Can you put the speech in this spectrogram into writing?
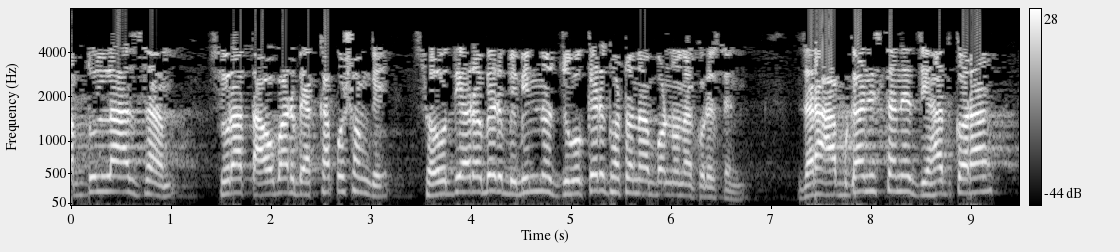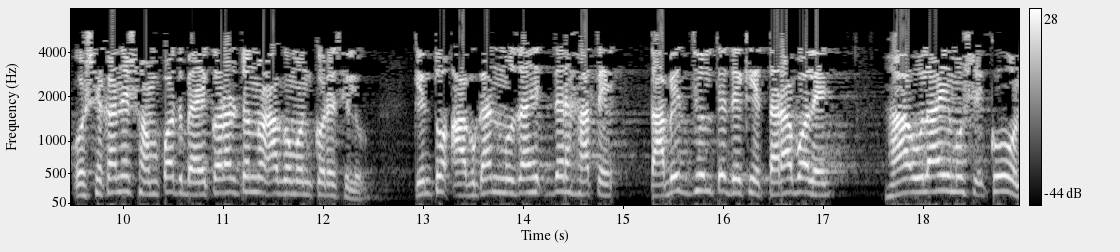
আবদুল্লাহ আজম সুরা তাওবার ব্যাখ্যা প্রসঙ্গে সৌদি আরবের বিভিন্ন যুবকের ঘটনা বর্ণনা করেছেন, যারা আফগানিস্তানে জিহাদ করা ও সেখানে সম্পদ ব্যয় করার জন্য আগমন করেছিল। কিন্তু আফগান মুজাহিদদের হাতে তাবিজ ঝুলতে দেখে তারা বলে হা উলাই মুশিকুন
